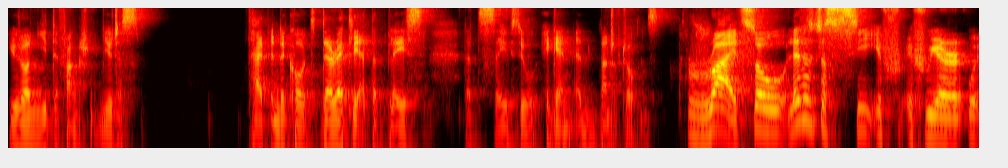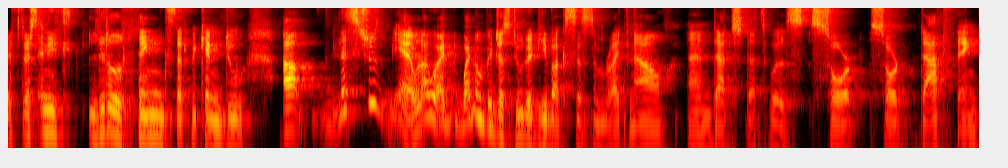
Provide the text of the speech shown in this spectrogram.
you don't need the function. You just type in the code directly at that place that saves you again a bunch of tokens. Right. So let us just see if if we are if there's any little things that we can do. Uh, let's just yeah. Why, why don't we just do the debug system right now, and that that will sort sort that thing.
